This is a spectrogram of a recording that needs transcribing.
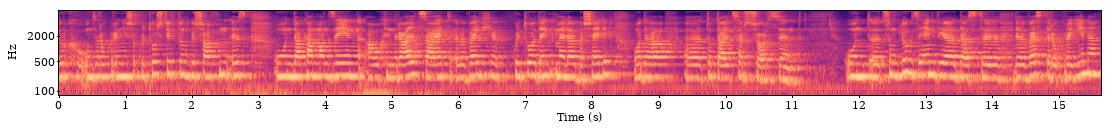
durch unsere ukrainische Kulturstiftung geschaffen ist und da kann man sehen, auch in Realzeit, welche Kulturdenkmäler beschädigt oder total zerstört sind. Und äh, zum Glück sehen wir, dass äh, der West der Ukraine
